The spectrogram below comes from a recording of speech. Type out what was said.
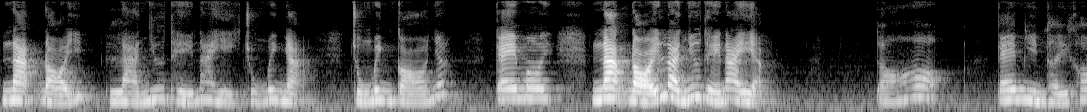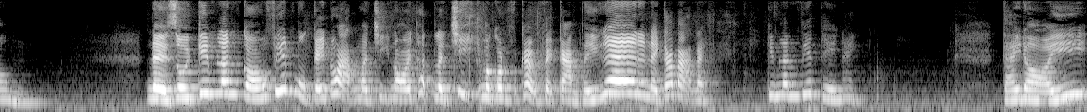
nạn đói là như thế này chúng mình ạ. À. chúng mình có nhé các em ơi, nạn đói là như thế này ạ. À. đó, các em nhìn thấy không? Để rồi Kim Lân có viết một cái đoạn mà chị nói thật là chị mà còn phải cảm thấy ghê đây này các bạn này Kim Lân viết thế này Cái đói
